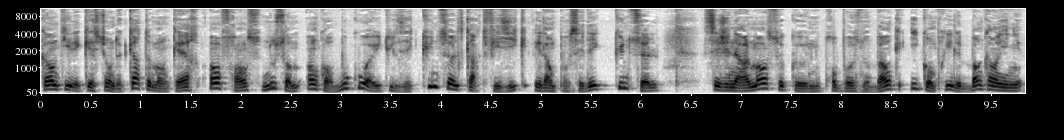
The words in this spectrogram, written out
Quand il est question de carte bancaire, en France, nous sommes encore beaucoup à utiliser qu'une seule carte physique et d'en posséder qu'une seule. C'est généralement ce que nous proposent nos banques, y compris les banques en ligne.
